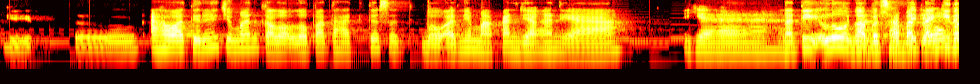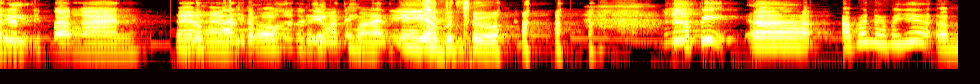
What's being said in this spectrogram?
gitu. khawatirnya cuman kalau lo patah hati tuh se- bawaannya makan jangan ya Ya. nanti lo nggak bersahabat lagi dengan timbangan lo Heeh, berantem overeating timbangan ya. iya betul Tapi eh, apa namanya? em,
